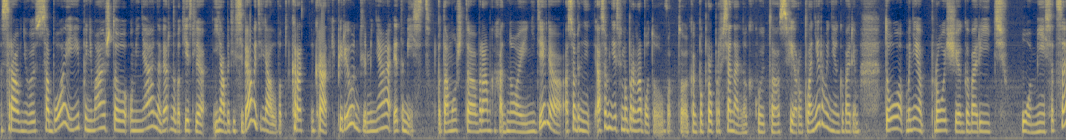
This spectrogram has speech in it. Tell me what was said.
сравниваю с собой и понимаю, что у меня, наверное, вот если я бы для себя выделяла вот краткий период, для меня это месяц. Потому что в рамках одной недели, особенно, особенно если мы про работу, вот как бы про профессиональную какую-то сферу планирования говорим, то мне проще говорить о месяце,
